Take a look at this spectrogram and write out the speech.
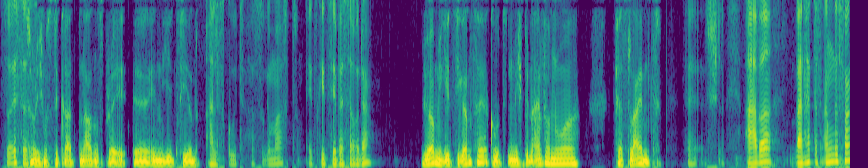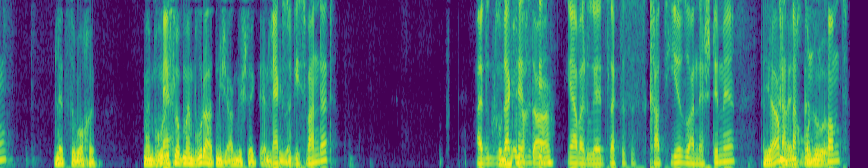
So ist es. sorry, ich musste gerade Nasenspray äh, injizieren. Alles gut, hast du gemacht. Jetzt geht's dir besser, oder? Ja, mir geht's die ganze Zeit gut. Ich bin einfach nur verslimed. Aber wann hat das angefangen? Letzte Woche. Mein Bruder, Mer- ich glaube, mein Bruder hat mich angesteckt, ehrlich Merkst du, gesagt. wie es wandert? Weil du, du sagst hier ja, weil du jetzt sagst, es ist gerade hier so an der Stimme, dass Ja, es gerade nach unten also- kommt.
